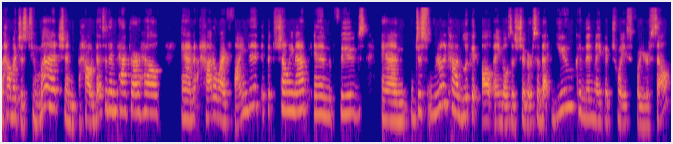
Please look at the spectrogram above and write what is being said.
how much is too much? And how does it impact our health? And how do I find it if it's showing up in foods and just really kind of look at all angles of sugar so that you can then make a choice for yourself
